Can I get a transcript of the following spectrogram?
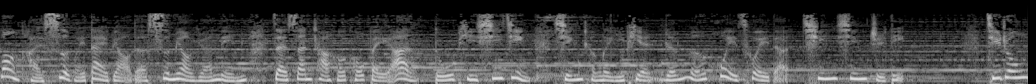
望海寺为代表的寺庙园林，在三岔河口北岸独辟蹊径，形成了一片人文荟萃的清新之地。其中，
